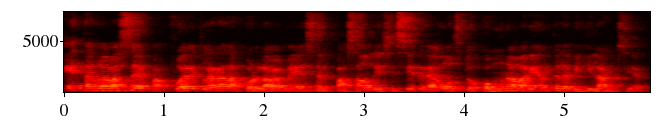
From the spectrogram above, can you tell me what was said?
Esta nueva cepa fue declarada por la OMS el pasado 17 de agosto como una variante de vigilancia,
